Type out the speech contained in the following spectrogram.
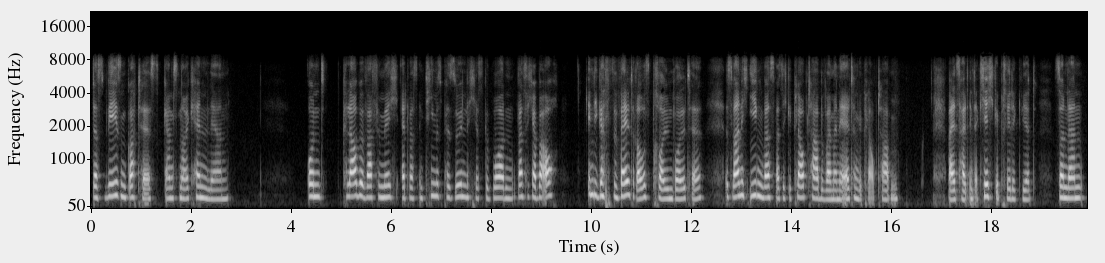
das Wesen Gottes ganz neu kennenlernen. Und Glaube war für mich etwas Intimes, Persönliches geworden, was ich aber auch in die ganze Welt rausprollen wollte. Es war nicht irgendwas, was ich geglaubt habe, weil meine Eltern geglaubt haben, weil es halt in der Kirche gepredigt wird, sondern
